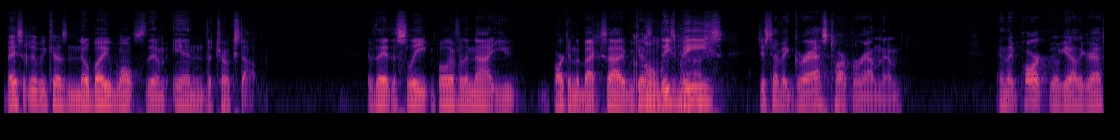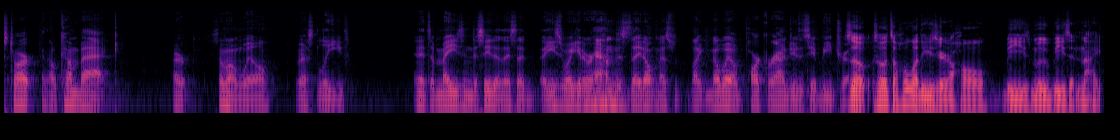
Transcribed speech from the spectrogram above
Basically, because nobody wants them in the truck stop. If they had to sleep and pull in for the night, you park in the backside because Oh these gosh. bees just have a grass tarp around them. And they park, they'll get out of the grass tarp and they'll come back. Or some of them will, the rest leave and it's amazing to see that they said the easy way to get around is they don't mess with like nobody will park around you to see a bee truck. So so it's a whole lot easier to haul bees, move bees at night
